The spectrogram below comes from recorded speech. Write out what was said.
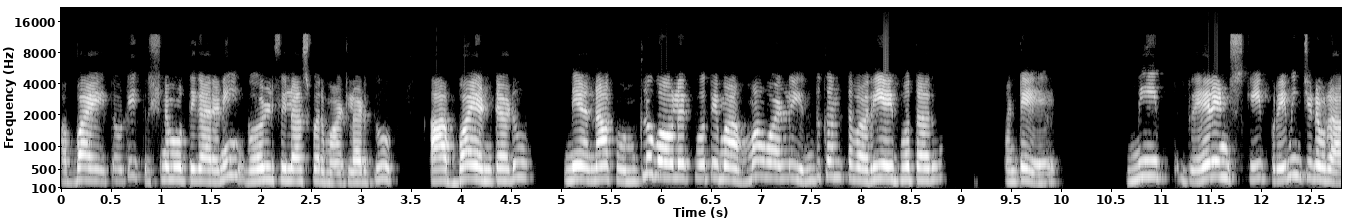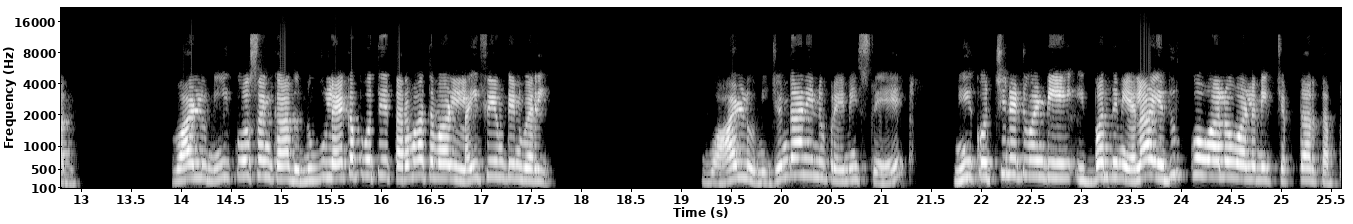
అబ్బాయి తోటి కృష్ణమూర్తి గారని వరల్డ్ ఫిలాసఫర్ మాట్లాడుతూ ఆ అబ్బాయి అంటాడు నే నాకు ఒంట్లో బాగోలేకపోతే మా అమ్మ వాళ్ళు ఎందుకంత వరి అయిపోతారు? అంటే మీ పేరెంట్స్కి ప్రేమించడం రాదు. వాళ్ళు నీ కోసం కాదు నువ్వు లేకపోతే తర్వాత వాళ్ళ లైఫ్ ఏమిటని వరి. వాళ్ళు నిజంగా నిన్ను ప్రేమిస్తే నీకొచ్చినటువంటి ఇబ్బందిని ఎలా ఎదుర్కోవాలో వాళ్ళు నీకు చెప్తారు తప్ప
